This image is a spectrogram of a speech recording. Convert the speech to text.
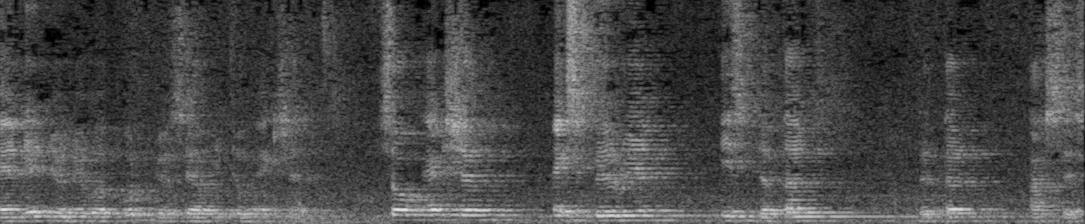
And then you never put yourself into action. So action, experience is the third, the third access,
